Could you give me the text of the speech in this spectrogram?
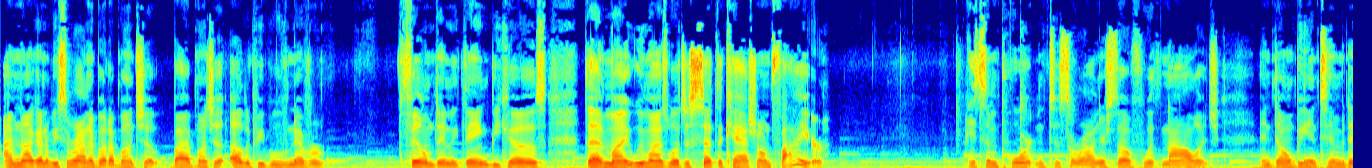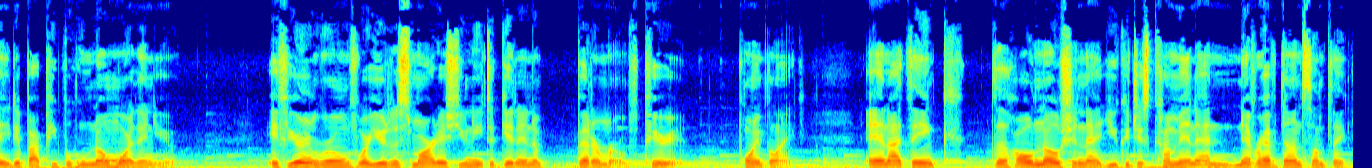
I'm not going to be surrounded by a bunch of by a bunch of other people who've never filmed anything because that might we might as well just set the cash on fire. It's important to surround yourself with knowledge and don't be intimidated by people who know more than you. If you're in rooms where you're the smartest, you need to get in better rooms, period. Point blank. And I think the whole notion that you could just come in and never have done something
